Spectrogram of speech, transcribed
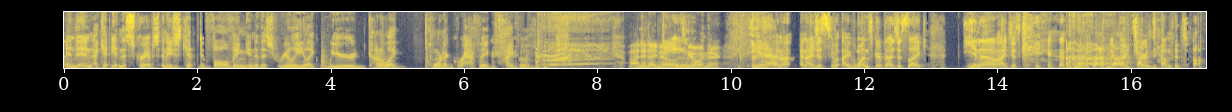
And then I kept getting the scripts and they just kept devolving into this really like weird, kind of like pornographic type of How did I know it was going there? yeah. And I, and I just, I one script, I was just like, you know, I just can't. I, I turned down the job.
